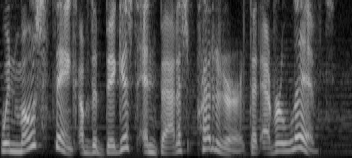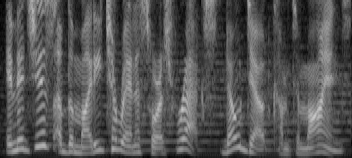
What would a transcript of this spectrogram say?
When most think of the biggest and baddest predator that ever lived, Images of the mighty Tyrannosaurus rex no doubt come to mind.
